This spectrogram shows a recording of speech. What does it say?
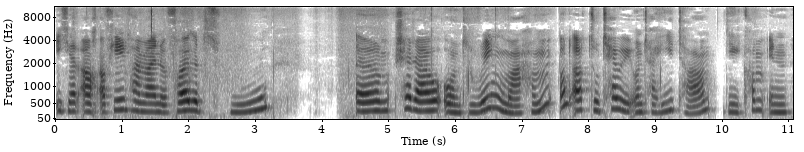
Ich werde auch auf jeden Fall meine Folge zu ähm, Shadow und Ring machen und auch zu Terry und Tahita. Die kommen in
